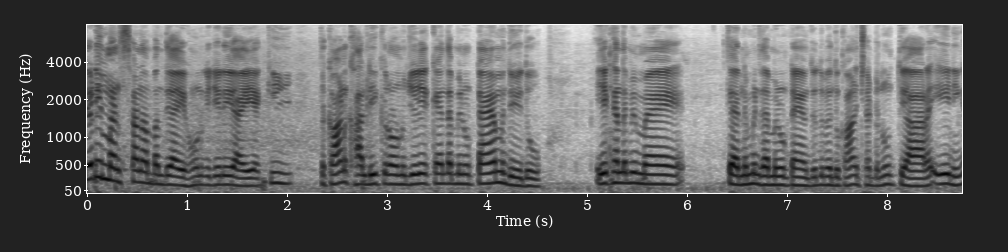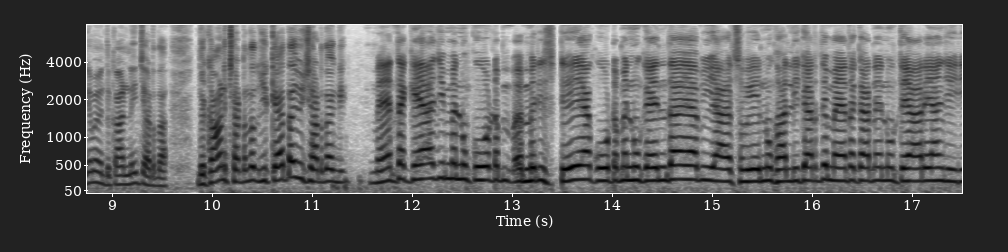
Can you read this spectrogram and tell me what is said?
ਕਿਹੜੀ ਮਨਸਾ ਨਾਲ ਬੰਦੇ ਆਏ ਹੋਣਗੇ ਜਿਹੜੇ ਆਏ ਆ? ਕਿ ਦੁਕਾਨ ਖਾਲੀ ਕਰਾਉਣ ਨੂੰ ਜਿਹੜੇ ਕਹਿੰਦਾ ਮੈਨੂੰ ਟਾਈਮ ਦੇ ਦਿਓ। ਇਹ ਕਹਿੰਦਾ ਵੀ ਮੈਂ 3 ਮਹੀਨੇ ਦਾ ਮੈਨੂੰ ਟਾਈਮ ਦੇ ਦਿਓ ਮੈਂ ਦੁਕਾਨ ਛੱਡਣ ਨੂੰ ਤਿਆਰ ਆ। ਇਹ ਨਹੀਂ ਕਿ ਮੈਂ ਦੁਕਾਨ ਨਹੀਂ ਛੱਡਦਾ। ਦੁਕਾਨ ਛੱਡਣ ਦਾ ਤੁਸੀਂ ਕਹਿਤਾ ਵੀ ਛੱਡ ਦਾਂਗੇ ਮੈਂ ਤਾਂ ਕਿਹਾ ਜੀ ਮੈਨੂੰ ਕੋਰਟ ਮੇਰੀ ਸਟੇ ਆ ਕੋਰਟ ਮੈਨੂੰ ਕਹਿੰਦਾ ਆ ਵੀ ਆ ਸਵੇਰ ਨੂੰ ਖਾਲੀ ਕਰ ਦੇ ਮੈਂ ਤਾਂ ਕਰਨੇ ਨੂੰ ਤਿਆਰ ਆ ਜੀ।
